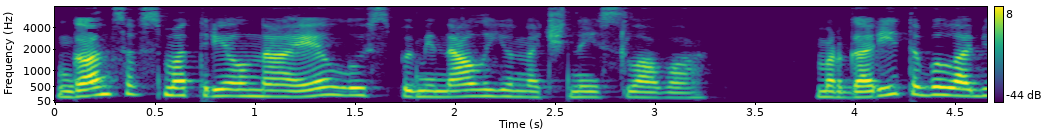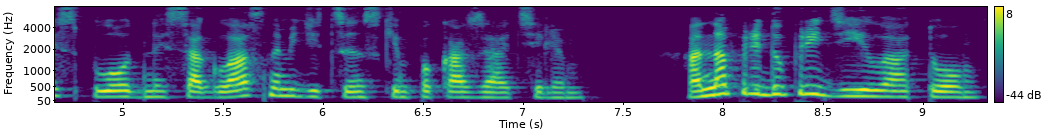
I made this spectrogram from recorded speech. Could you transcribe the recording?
Ганцев смотрел на Эллу и вспоминал ее ночные слова. Маргарита была бесплодной, согласно медицинским показателям. Она предупредила о том,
